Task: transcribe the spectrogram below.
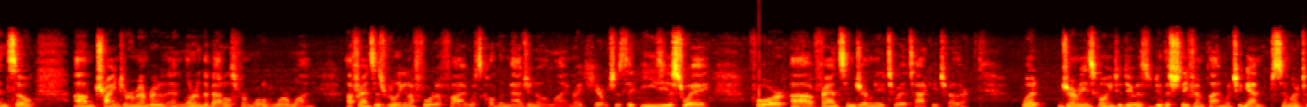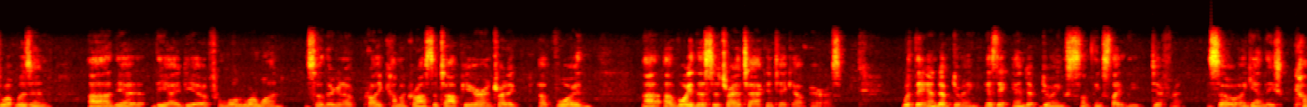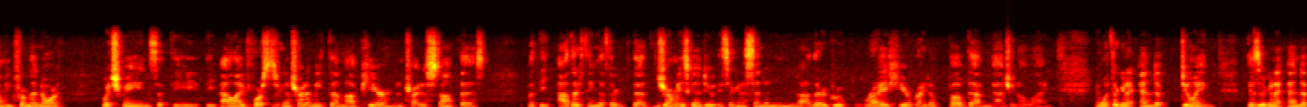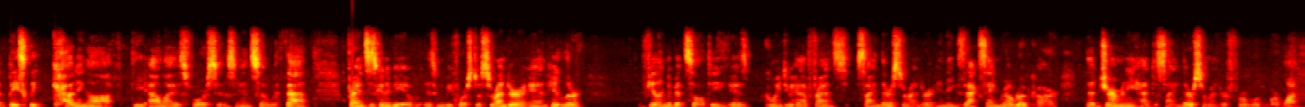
And so, um, trying to remember and learn the battles from World War One, uh, France is really going to fortify what's called the Maginot Line right here, which is the easiest way for uh, France and Germany to attack each other. What Germany is going to do is do the Schlieffen Plan, which again, similar to what was in uh, the the idea from World War One, so they're going to probably come across the top here and try to avoid uh, avoid this to try to attack and take out Paris. What they end up doing is they end up doing something slightly different. So again, they're coming from the north, which means that the the Allied forces are going to try to meet them up here and try to stop this. But the other thing that they're, that Germany is going to do is they're going to send another group right here, right above that Maginot line. And what they're going to end up doing is they're going to end up basically cutting off the Allies' forces. And so with that, France is going to be is going to be forced to surrender, and Hitler, feeling a bit salty, is going to have France sign their surrender in the exact same railroad car that Germany had to sign their surrender for World War One.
